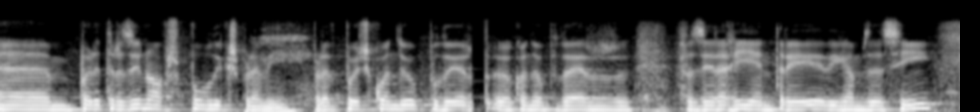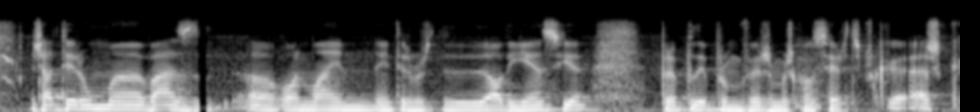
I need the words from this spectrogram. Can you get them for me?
um, para trazer novos públicos para mim, para depois quando eu puder, quando eu puder fazer a reentrée, digamos assim, já ter uma base uh, online em termos de audiência para poder promover os meus concertos, porque acho que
